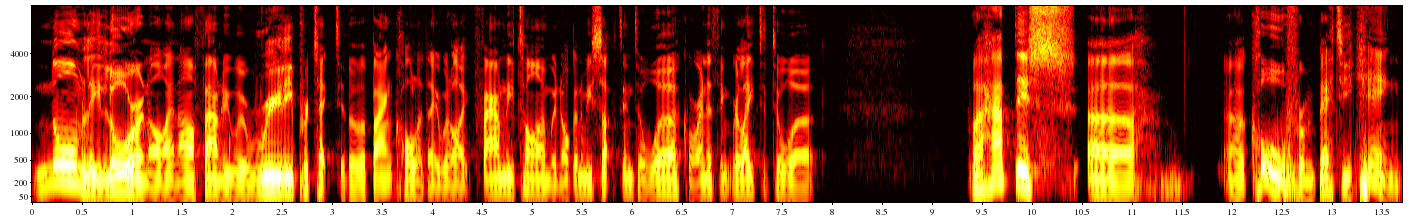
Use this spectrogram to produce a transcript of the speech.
normally Laura and I and our family were really protective of a bank holiday. We're like family time. We're not going to be sucked into work or anything related to work. Well, I had this uh, uh, call from Betty King,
